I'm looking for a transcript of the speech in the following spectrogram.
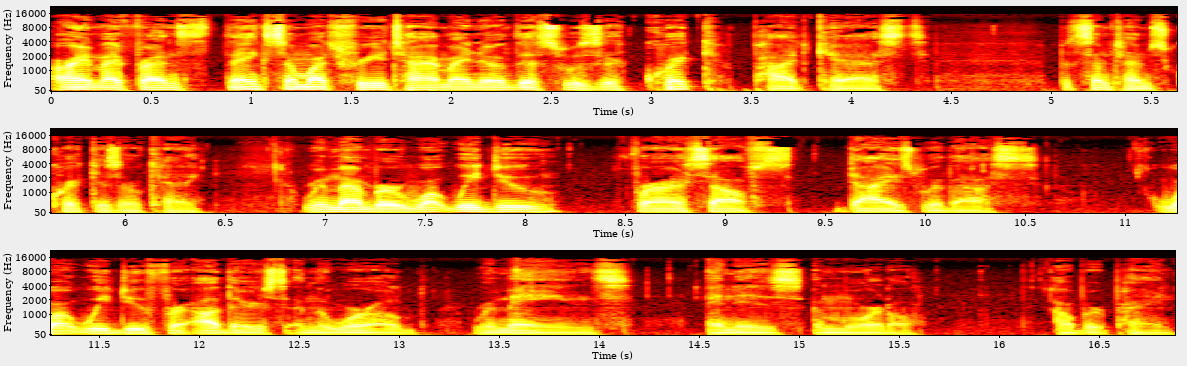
All right, my friends, thanks so much for your time. I know this was a quick podcast, but sometimes quick is okay. Remember, what we do for ourselves dies with us what we do for others and the world remains and is immortal. Albert Pike.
